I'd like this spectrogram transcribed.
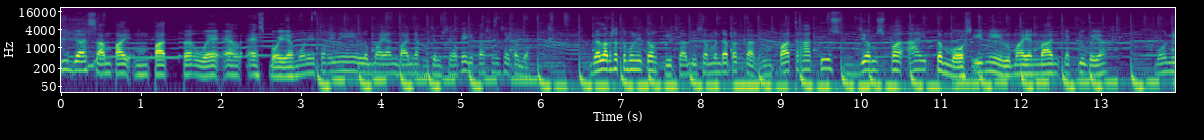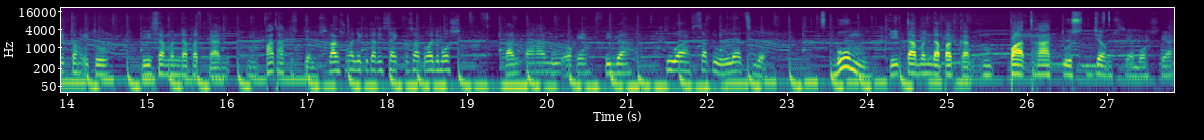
3 sampai 4 per WLS boy ya. Monitor ini lumayan banyak gemsnya Oke kita langsung recycle aja. Dalam satu monitor kita bisa mendapatkan 400 gems per item bos. Ini lumayan banyak juga ya. Monitor itu bisa mendapatkan 400 jam langsung aja kita recycle satu aja bos. Tanpa ragu oke. Okay. 3 2 1 let's go. Boom! Kita mendapatkan 400 jam ya bos ya.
